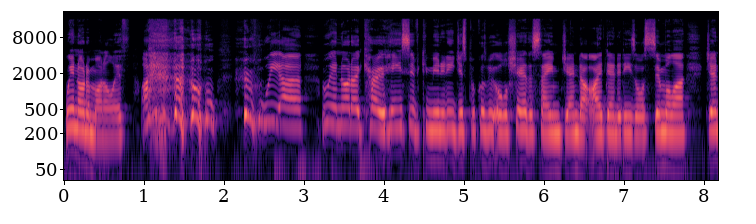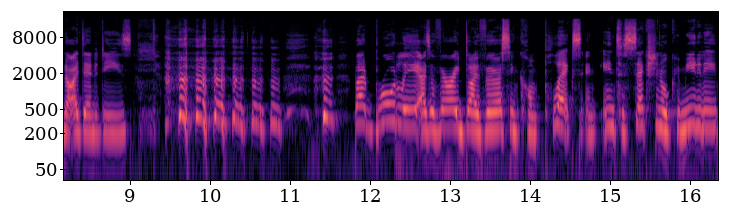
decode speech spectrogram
We're not a monolith. we are. We are not a cohesive community just because we all share the same gender identities or similar gender identities. but broadly, as a very diverse and complex and intersectional community,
